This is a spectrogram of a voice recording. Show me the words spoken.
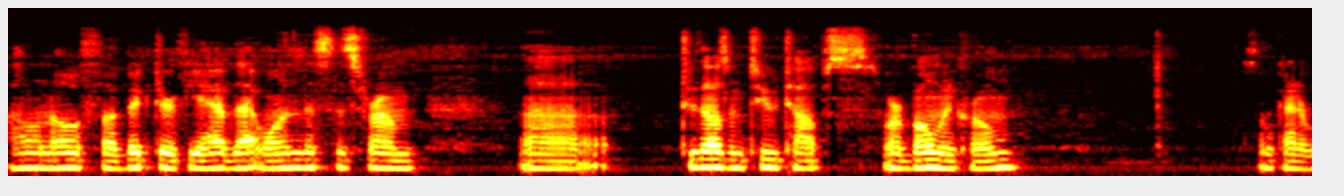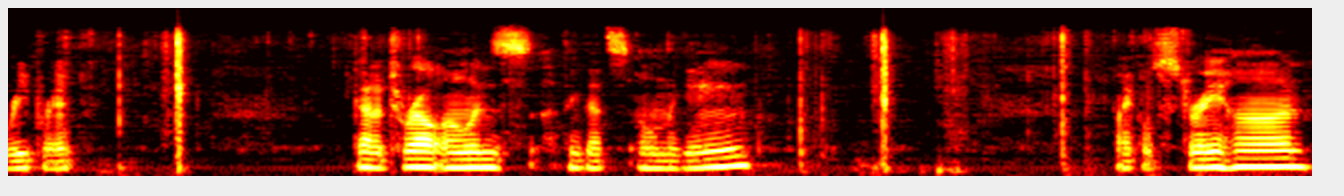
I don't know if uh, Victor, if you have that one. This is from uh, 2002 Topps or Bowman Chrome, some kind of reprint. Got a Terrell Owens. I think that's own the game. Michael Strahan.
